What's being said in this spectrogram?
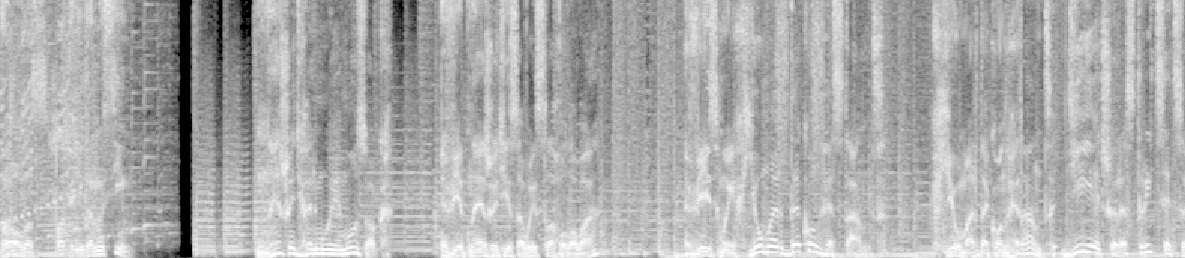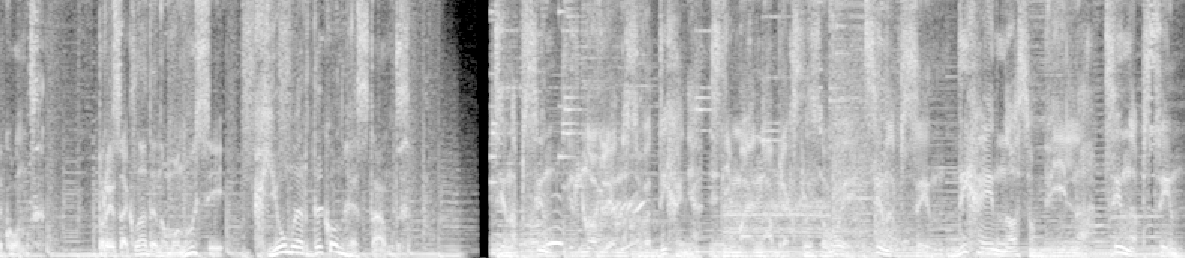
Голос потрібен усім. Нежить гальмує мозок. Від нежиті зависла голова. Візьми Х'юмер Деконгестант. Х'юмер Деконгестант діє через 30 секунд. При закладеному носі Х'юмер Деконгестант. Цинапсин відновлює носове дихання, знімає набряк слизової. Цинапсин. Дихає носом вільно. Цинапсин.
